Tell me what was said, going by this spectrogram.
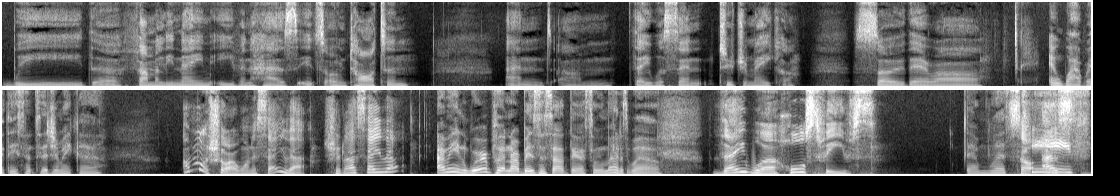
we the family name even has its own tartan, and um, they were sent to Jamaica. So there are. And why were they sent to Jamaica? I'm not sure I want to say that. Should I say that? I mean, we're putting our business out there, so we might as well. They were horse thieves. Them was So as-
